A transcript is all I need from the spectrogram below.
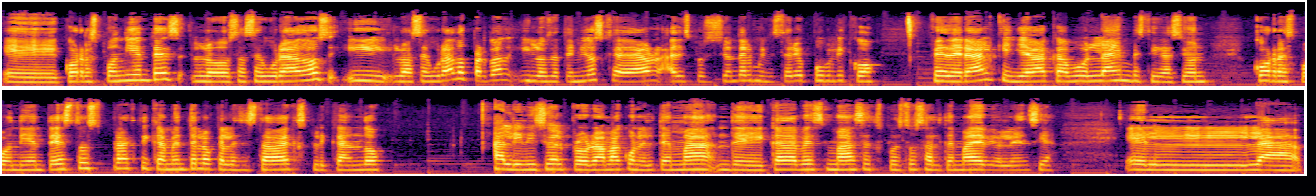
eh, correspondientes. Los asegurados y lo asegurado, perdón, y los detenidos quedaron a disposición del Ministerio Público Federal, quien lleva a cabo la investigación correspondiente. Esto es prácticamente lo que les estaba explicando al inicio del programa con el tema de cada vez más expuestos al tema de violencia. El, la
